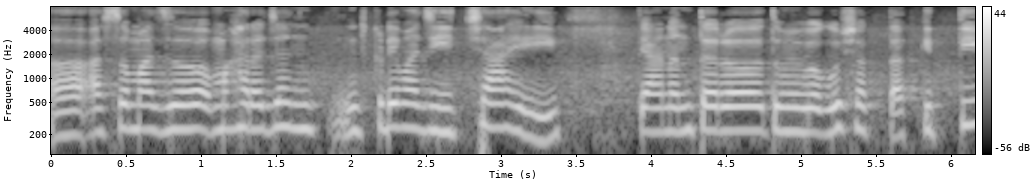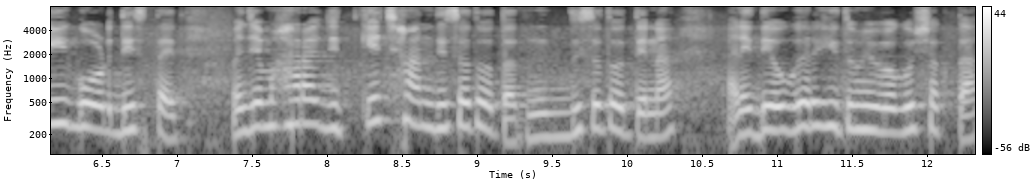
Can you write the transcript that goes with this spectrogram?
असं माझं महाराजांकडे माझी इच्छा आहे. ही त्यानंतर तुम्ही बघू शकता किती गोड दिसत आहेत म्हणजे महाराज इतके छान दिसत होतात दिसत होते ना? आणि देवघरही तुम्ही बघू शकता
